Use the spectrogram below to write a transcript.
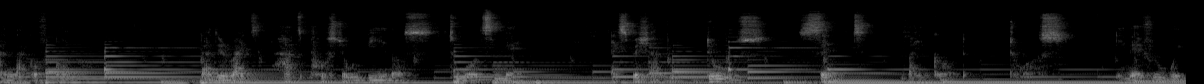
and lack of honor. That the right heart posture will be in us towards men, especially those sent by God to us in every way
